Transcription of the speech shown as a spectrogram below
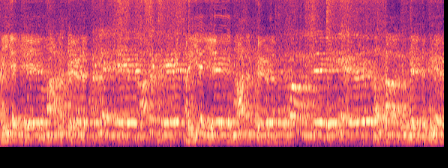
ஐயையே நாணக்கேடு. ஐயையே நாணக்கேடு. கதிகேடு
